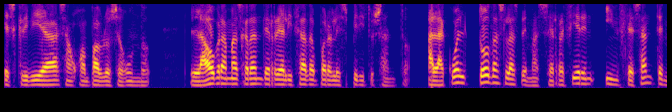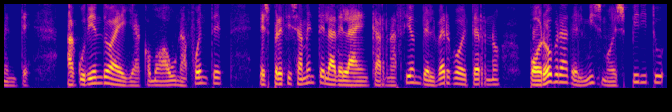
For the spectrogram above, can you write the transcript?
Escribía San Juan Pablo II, la obra más grande realizada por el Espíritu Santo, a la cual todas las demás se refieren incesantemente, acudiendo a ella como a una fuente, es precisamente la de la encarnación del Verbo eterno por obra del mismo Espíritu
